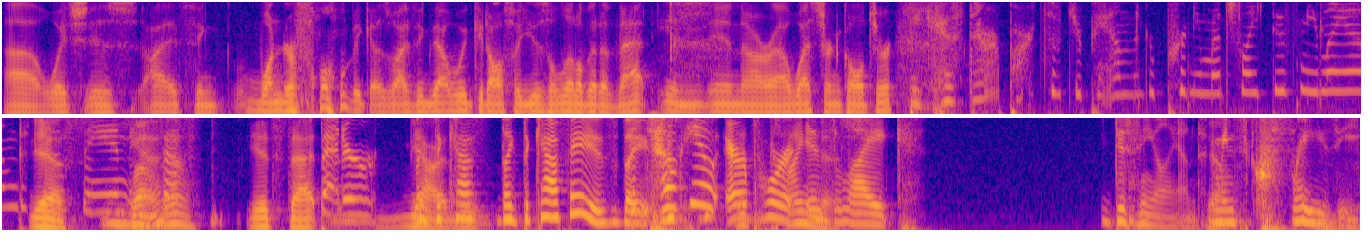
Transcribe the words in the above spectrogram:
Uh, which is, I think, wonderful because I think that we could also use a little bit of that in in our uh, Western culture. Because there are parts of Japan that are pretty much like Disneyland. Yes, saying, Well, except yeah. it's that better. Yeah, like the caf- like the cafes, the Tokyo airport is like Disneyland. Yeah. I mean, it's crazy,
